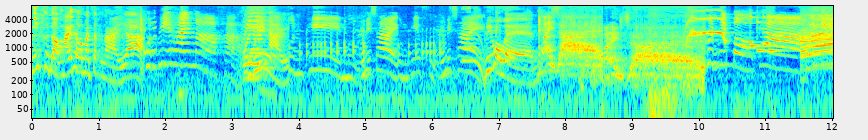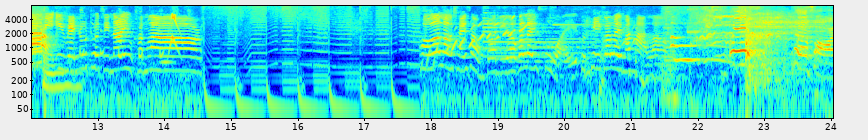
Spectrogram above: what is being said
อันนี้คือดอกไม้เธอเอามาจากไหนอะคุณพี่ให้มาค่ะคุณพี่ไหน คุณพี่หมื่นไม่ใช่ คุณพี่ขุนไม่ใช่ พี่วอแหวน ไม่ใช่ ไม่ใช่ คุณพี่โป๊กค่ะมีอีเวนต์นูโทจิน่าอยู่ข้างล่างเพราะว่าเราใช้สองตัวนี้เราก็เลยสวย คุณพี่ก็เลยมาหาเราเธอสอน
